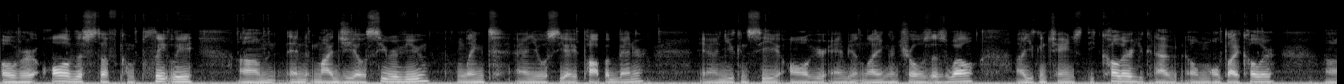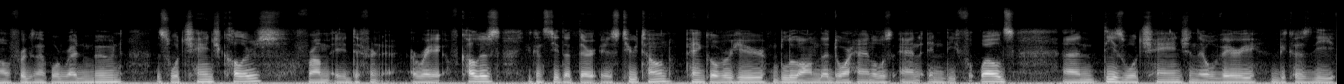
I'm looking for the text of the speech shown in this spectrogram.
over all of this stuff completely um, in my GLC review, linked, and you'll see a pop-up banner and you can see all of your ambient lighting controls as well. Uh, you can change the color, you can have a multicolor, uh, for example, red moon. This will change colors from a different array of colors. You can see that there is two-tone, pink over here, blue on the door handles and in the footwells. And these will change and they'll vary because the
